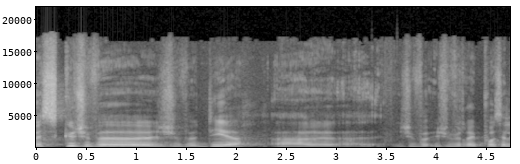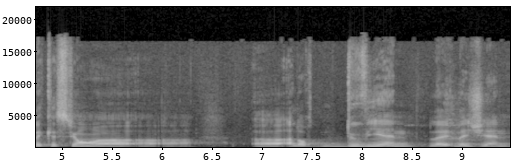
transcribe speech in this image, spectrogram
Mais ce que je veux, je veux dire, je, voudrais poser les questions. alors, d'où viennent les, gènes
